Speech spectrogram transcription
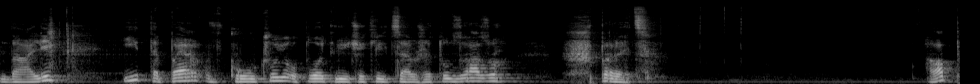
далі. І тепер вкручую, оплотнюючи кільце вже тут зразу шприц. Оп,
